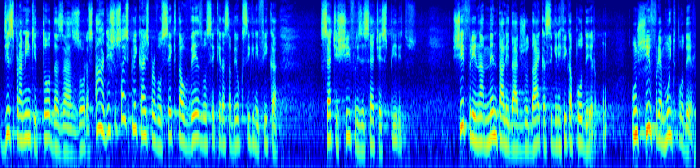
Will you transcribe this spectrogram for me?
Diz para mim que todas as horas. Ah, deixa eu só explicar isso para você, que talvez você queira saber o que significa sete chifres e sete espíritos. Chifre na mentalidade judaica significa poder. Um chifre é muito poder.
